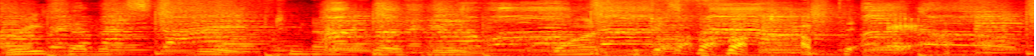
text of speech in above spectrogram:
Three seven three two nine four three. Want to get fucked up the ass.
